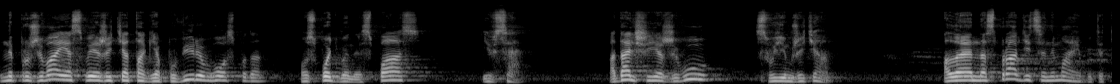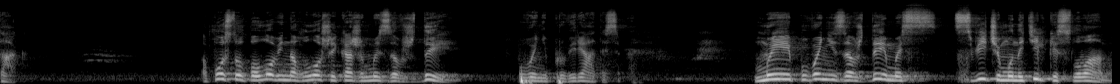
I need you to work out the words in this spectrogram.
не проживаю я своє життя так, я повірив в Господа, Господь мене спас і все. А далі я живу своїм життям. Але насправді це не має бути так. Апостол Павло він наголошує каже, ми завжди повинні провіряти себе. Ми повинні завжди, ми свідчимо не тільки словами.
